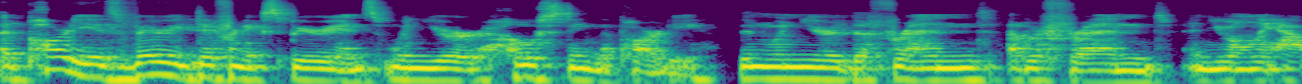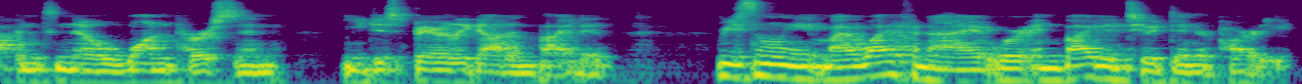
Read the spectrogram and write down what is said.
A party is a very different experience when you're hosting the party than when you're the friend of a friend and you only happen to know one person. You just barely got invited. Recently, my wife and I were invited to a dinner party.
